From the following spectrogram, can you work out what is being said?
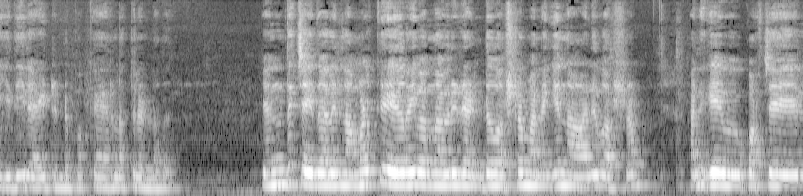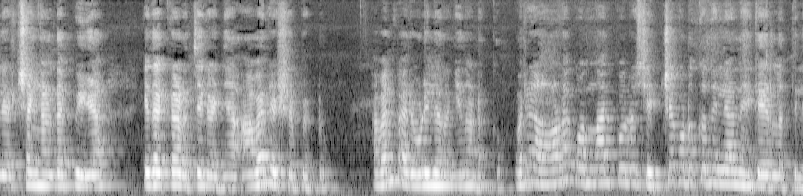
രീതിയിലായിട്ടുണ്ട് ഇപ്പോൾ കേരളത്തിലുള്ളത്. എന്ത് ചെയ്താലും നമ്മൾക്ക് ഏറി വന്ന ഒരു രണ്ട് വർഷം അല്ലെങ്കിൽ നാല് വർഷം അല്ലെങ്കിൽ കുറച്ച് ലക്ഷങ്ങളുടെ പിഴ ഇതൊക്കെ അടച്ചു കഴിഞ്ഞാൽ അവൻ രക്ഷപ്പെട്ടു. അവൻ പരോളിൽ ഇറങ്ങി നടക്കും. ഒരാളെ കൊന്നാൽ പോലും ശിക്ഷ കൊടുക്കുന്നില്ല എന്നേ കേരളത്തിൽ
